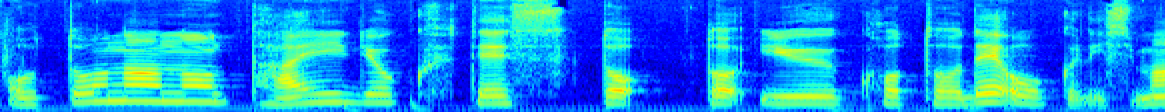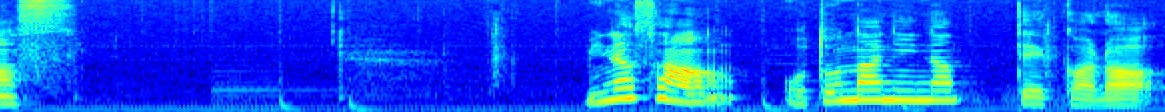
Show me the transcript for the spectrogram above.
大人の体力テストということでお送りします。皆さん大人になってから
